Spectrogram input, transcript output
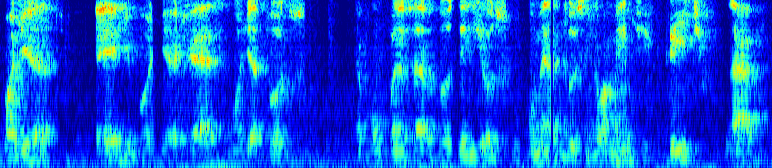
Bom dia, Ed, bom dia, Jéssica, bom dia a todos que acompanham o 012 News, um momento extremamente crítico, grave.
